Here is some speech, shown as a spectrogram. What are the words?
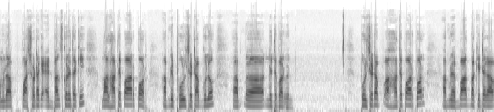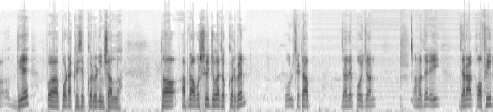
আমরা পাঁচশো টাকা অ্যাডভান্স করে থাকি। মাল হাতে পাওয়ার পর আপনি ফুল সেট আপগুলো নিতে পারবেন। ফুল সেট হাতে পাওয়ার পর আপনার বাদ বাকি টাকা দিয়ে প্রোডাক্ট রিসিভ করবেন ইনশাল্লাহ তো আপনি অবশ্যই যোগাযোগ করবেন। ফুল সেট যাদের প্রয়োজন, আমাদের এই যারা কফির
